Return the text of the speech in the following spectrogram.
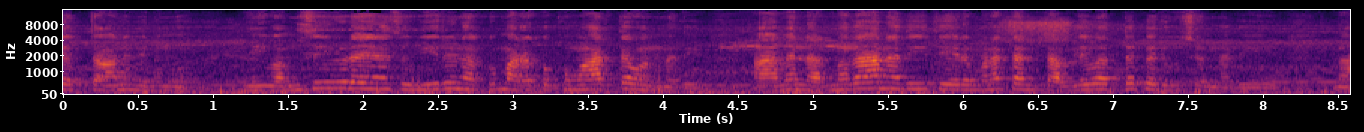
చెప్తాను వినుము. నీ వంశీయుడైన సువీరునకు మరొక కుమార్తె ఉన్నది. ఆమె నర్మదా నదీ తీరమున తన తల్లి వద్ద పెరుగుచున్నది. నా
